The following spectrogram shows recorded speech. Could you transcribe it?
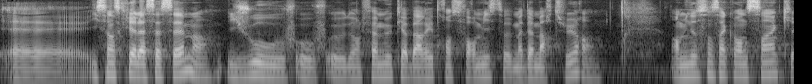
il s'inscrit à la SACEM, il joue dans le fameux cabaret transformiste Madame Arthur. En 1955,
